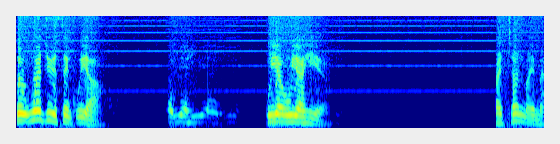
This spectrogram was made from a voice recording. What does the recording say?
So where do you think we are? Oh, we are here. we are here. If I turn my map,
